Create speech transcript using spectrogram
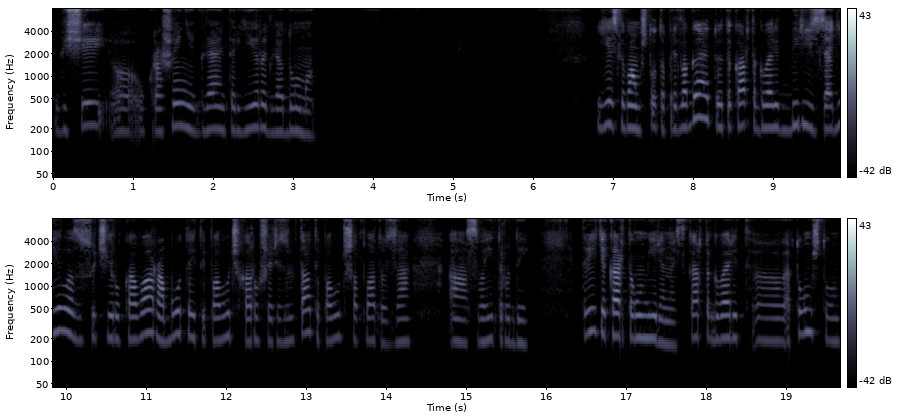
вещей, украшений для интерьера, для дома. Если вам что-то предлагают, то эта карта говорит, берись за дело, засучи рукава, работай, ты получишь хороший результат и получишь оплату за а, свои труды. Третья карта умеренность. Карта говорит э, о том, что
